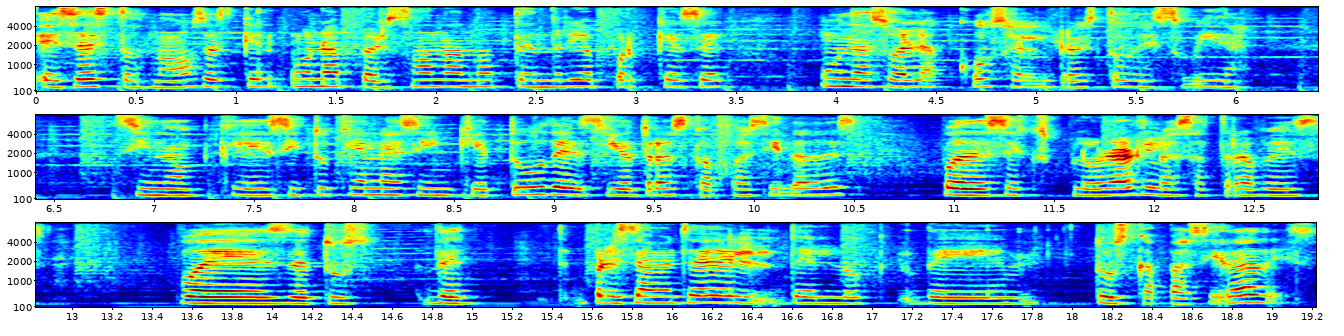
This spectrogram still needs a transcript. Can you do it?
es esto, ¿no? O sea, es que una persona no tendría por qué ser una sola cosa el resto de su vida, sino que si tú tienes inquietudes y otras capacidades, puedes explorarlas a través pues de tus de precisamente de, lo, de tus capacidades.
